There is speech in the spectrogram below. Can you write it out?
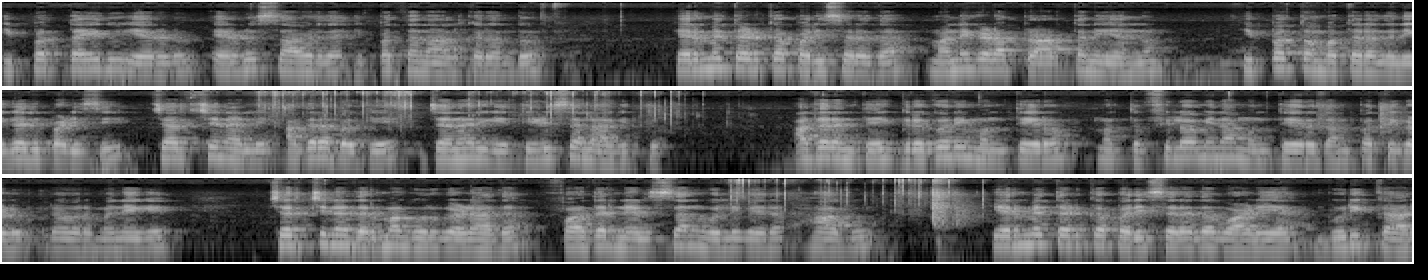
ಇಪ್ಪತ್ತೈದು ಎರಡು ಎರಡು ಸಾವಿರದ ಇಪ್ಪತ್ತ ನಾಲ್ಕರಂದು ಎರ್ಮೆತಡ್ಕ ಪರಿಸರದ ಮನೆಗಳ ಪ್ರಾರ್ಥನೆಯನ್ನು ಇಪ್ಪತ್ತೊಂಬತ್ತರಂದು ನಿಗದಿಪಡಿಸಿ ಚರ್ಚಿನಲ್ಲಿ ಅದರ ಬಗ್ಗೆ ಜನರಿಗೆ ತಿಳಿಸಲಾಗಿತ್ತು. ಅದರಂತೆ ಗ್ರೆಗೊರಿ ಮೊಂತೇರೊ ಮತ್ತು ಫಿಲೋಮಿನಾ ಮೊಂತೇರೊ ದಂಪತಿಗಳು ರವರ ಮನೆಗೆ ಚರ್ಚಿನ ಧರ್ಮಗುರುಗಳಾದ ಫಾದರ್ ನೆಲ್ಸನ್ ಒಲಿವೆರ ಹಾಗೂ ಎರ್ಮೆತಡ್ಕ ಪರಿಸರದ ವಾಳೆಯ ಗುರಿಕಾರ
